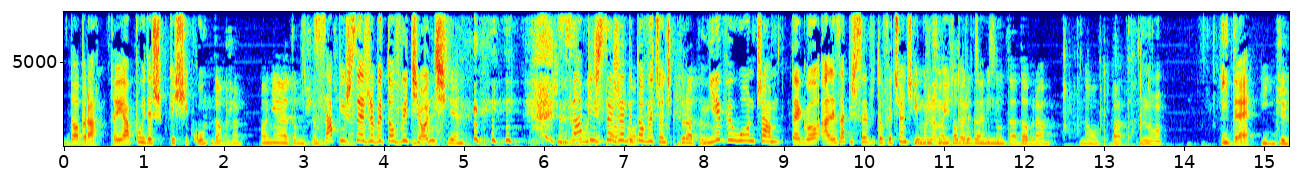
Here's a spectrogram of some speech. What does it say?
Dobra, to ja pójdę szybkie siku. Dobrze. O nie, to muszę... Zapisz sobie, żeby to wyciąć. Zapisz sobie, żeby to wyciąć. To? Nie wyłączam tego, ale zapisz sobie, żeby to wyciąć i możemy iść do 52 recenzji. minuta, dobra. Notepad. No. Idę. Idź.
